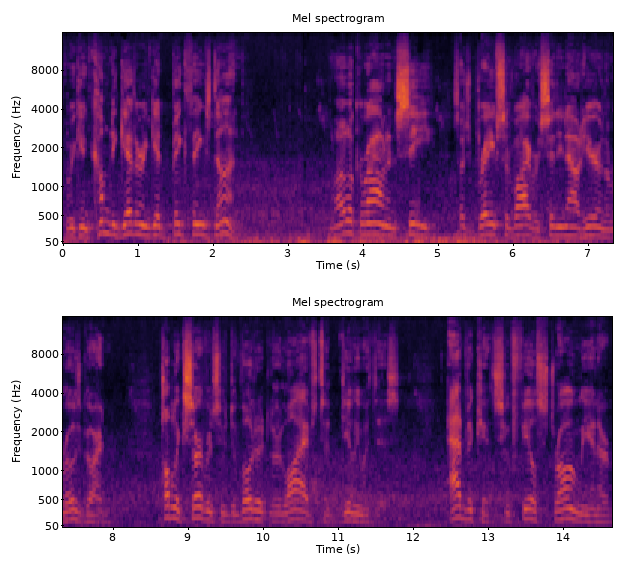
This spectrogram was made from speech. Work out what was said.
that we can come together and get big things done. When I look around and see such brave survivors sitting out here in the Rose Garden, public servants who devoted their lives to dealing with this, advocates who feel strongly and are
